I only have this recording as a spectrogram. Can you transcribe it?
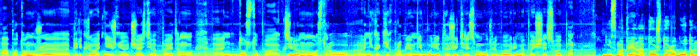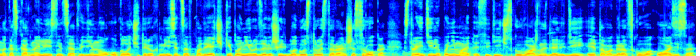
а потом уже э, перекрывать нижнюю часть, поэтому э, доступа к Зеленому острову э, никаких проблем не будет, жители смогут в любое время посещать свой парк. Несмотря на то, что работам на каскадной лестнице отведено около четырех месяцев, подрядчики планируют завершить благоустройство раньше срока. Строители понимают эстетическую важность для людей этого городского оазиса.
